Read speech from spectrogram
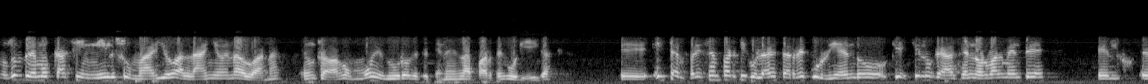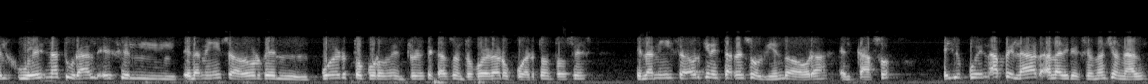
nosotros tenemos casi mil sumarios al año en aduana. Es un trabajo muy duro que se tiene en la parte jurídica. Eh, esta empresa en particular está recurriendo, ¿qué, qué es lo que hacen? Normalmente el, el juez natural es el, el administrador del puerto, por dentro, en este caso entró por el aeropuerto, entonces el administrador quien está resolviendo ahora el caso, ellos pueden apelar a la Dirección Nacional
